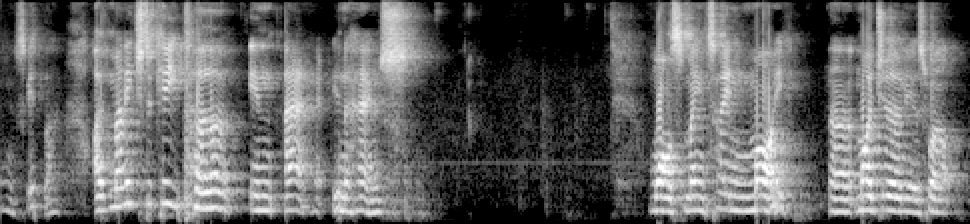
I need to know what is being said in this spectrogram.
oh, skip that, I've managed to keep her in, uh, in a house whilst maintaining my, uh, my journey as well.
